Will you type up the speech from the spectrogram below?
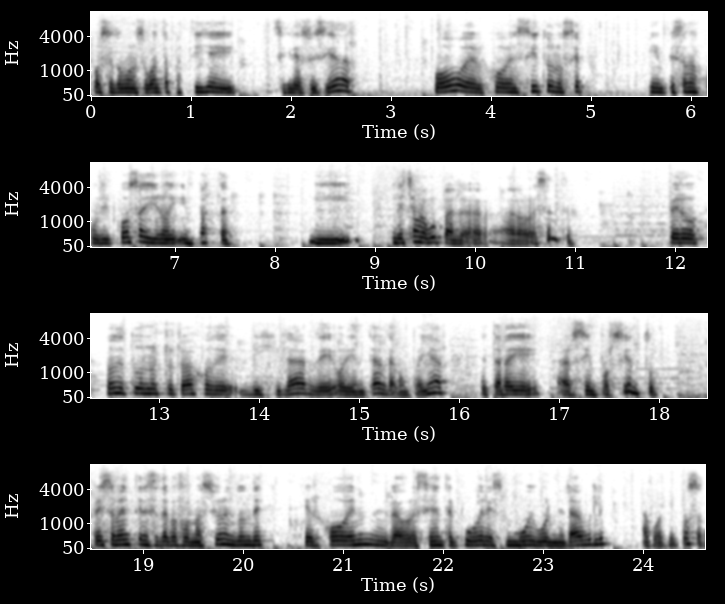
o se tomó no sé cuántas pastillas y se quería suicidar o el jovencito, no sé, y empezamos a descubrir cosas y nos impactan. Y, le echamos la culpa al, adolescente. Pero ¿dónde estuvo nuestro trabajo de vigilar, de orientar, de acompañar, de estar ahí al 100%? Precisamente en esa etapa de formación en donde el joven, el adolescente, el puber es muy vulnerable a cualquier cosa.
